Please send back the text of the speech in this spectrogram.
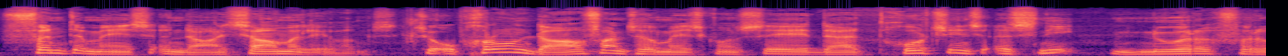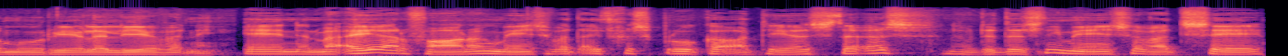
vind 'n mens in daai samelewings. So op grond daarvan sou mens kon sê dat godsdienst is nie nodig vir 'n morele lewe nie. En in my eie ervaring, mense wat uitgesproke ateïste is, nou dit is nie mense wat sê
